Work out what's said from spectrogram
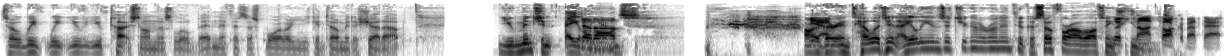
so we we you've you've touched on this a little bit, and if it's a spoiler, you can tell me to shut up. You mentioned Shut up. aliens. Are Yeah. there intelligent aliens that you're going to run into? Because so far all I've all seen let's not talk about that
